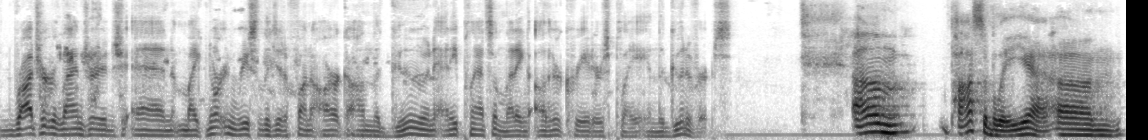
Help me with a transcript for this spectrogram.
Roger Langridge and Mike Norton recently did a fun arc on the Goon. Any plans on letting other creators play in the Gooniverse? Um, possibly, yeah. Um,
